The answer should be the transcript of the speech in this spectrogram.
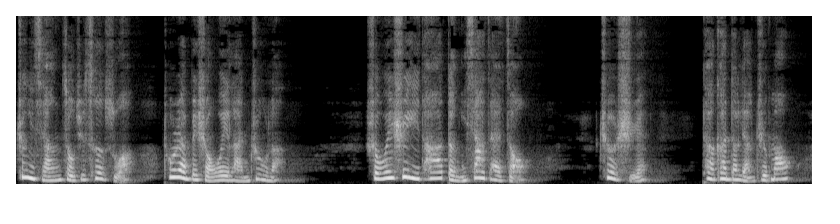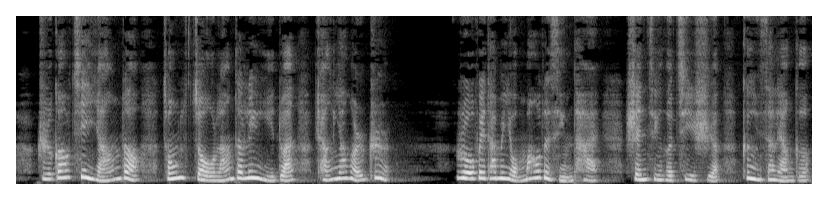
正想走去厕所，突然被守卫拦住了。守卫示意他等一下再走。这时，他看到两只猫趾高气扬的从走廊的另一端徜徉而至。若非他们有猫的形态，神情和气势更像两个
